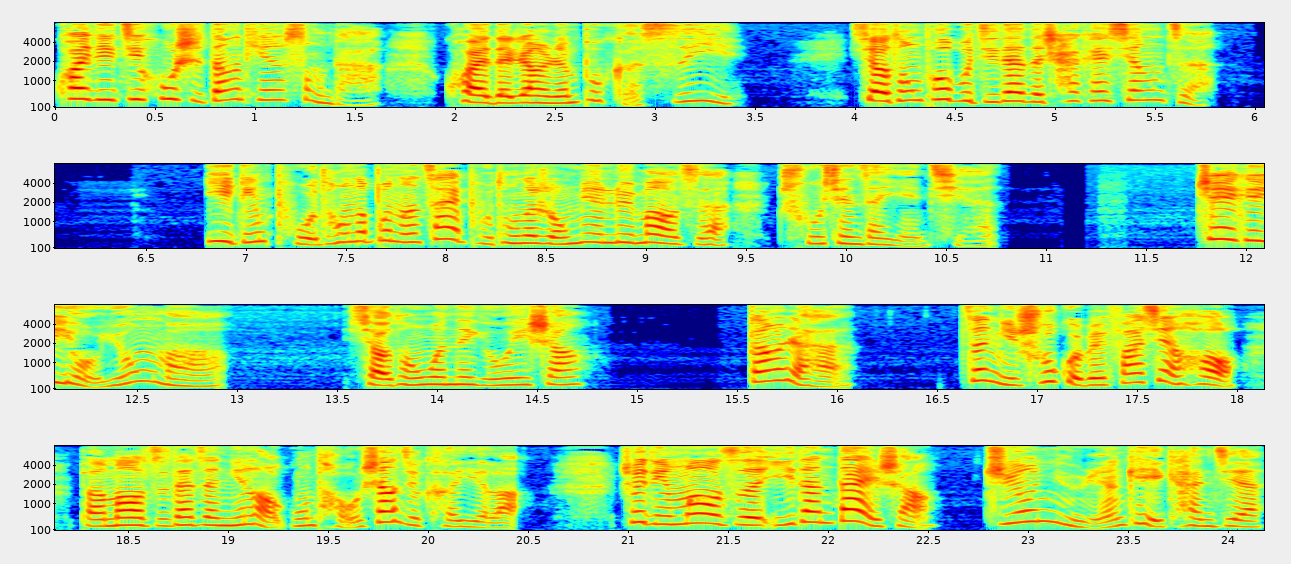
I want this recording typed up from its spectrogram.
快递几乎是当天送达，快得让人不可思议。小童迫不及待地拆开箱子，一顶普通的不能再普通的绒面绿帽子出现在眼前。这个有用吗？小童问那个微商。当然，在你出轨被发现后，把帽子戴在你老公头上就可以了。这顶帽子一旦戴上，只有女人可以看见，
